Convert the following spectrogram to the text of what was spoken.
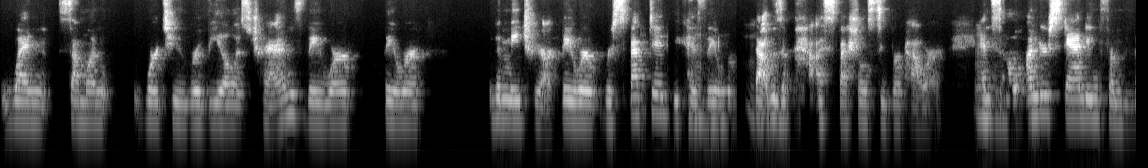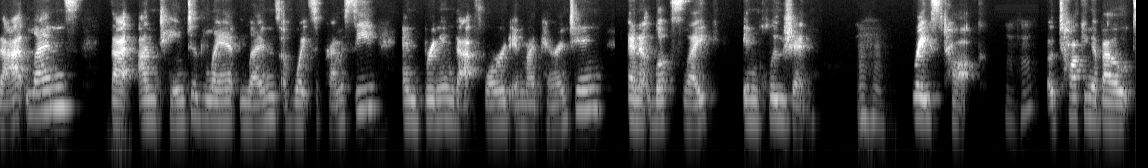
when someone were to reveal as trans, they were they were the matriarch. They were respected because mm-hmm. they were that was a, a special superpower. Mm-hmm. And so understanding from that lens, that untainted lens of white supremacy and bringing that forward in my parenting and it looks like inclusion, mm-hmm. race talk, Mm-hmm. Uh, talking about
